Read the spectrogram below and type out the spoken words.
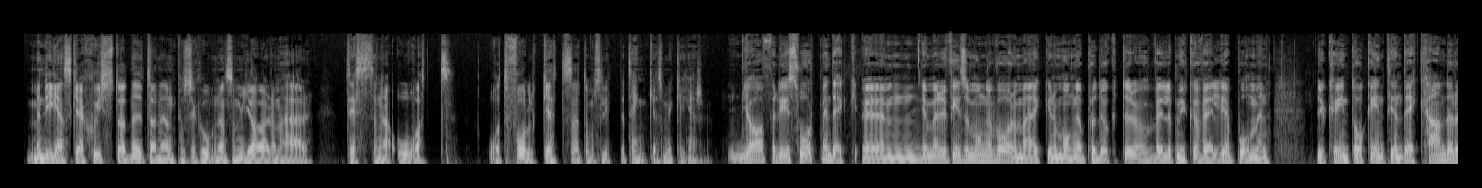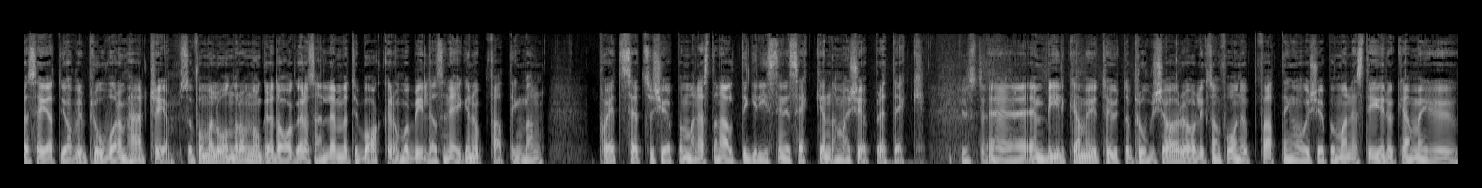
Men det är ganska schysst att ni tar den positionen som gör de här testerna åt åt folket så att de slipper tänka så mycket kanske? Ja, för det är svårt med däck. Ehm, ja, men det finns så många varumärken och många produkter och väldigt mycket att välja på. Men du kan ju inte åka in till en däckhandlare och säga att jag vill prova de här tre. Så får man låna dem några dagar och sen lämna tillbaka dem och bilda sin egen uppfattning. Man, på ett sätt så köper man nästan alltid grisen i säcken när man köper ett däck. Eh, en bil kan man ju ta ut och provköra och liksom få en uppfattning och köper man en stereo kan man ju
